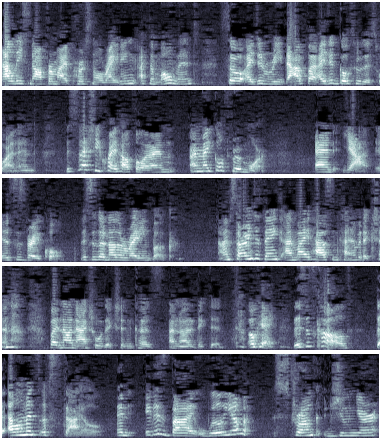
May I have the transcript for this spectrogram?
at least not for my personal writing at the moment. So I didn't read that, but I did go through this one, and this is actually quite helpful, and I'm I might go through it more. And yeah, this is very cool. This is another writing book. I'm starting to think I might have some kind of addiction, but not an actual addiction because I'm not addicted. Okay, this is called The Elements of Style, and it is by William Strunk Jr.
